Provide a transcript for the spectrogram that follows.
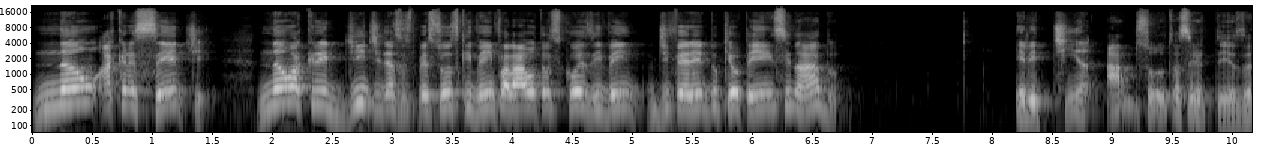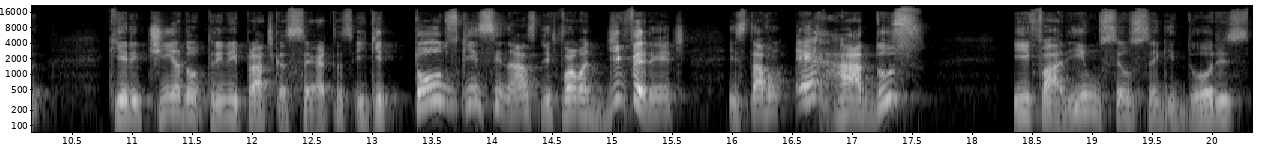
Não acrescente. Não acredite nessas pessoas que vêm falar outras coisas e vêm diferente do que eu tenho ensinado. Ele tinha absoluta certeza que ele tinha doutrina e práticas certas e que todos que ensinassem de forma diferente estavam errados e fariam seus seguidores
